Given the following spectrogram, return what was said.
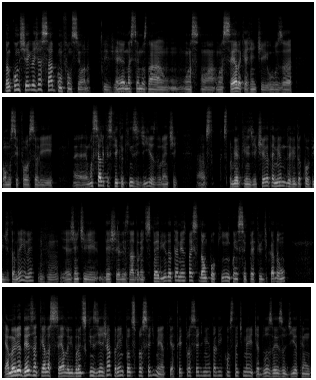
Então quando chega, ele já sabe como funciona. É, nós temos lá uma, uma, uma cela que a gente usa como se fosse ali é uma cela que fica 15 dias durante os, os primeiros 15 dias que chega, até mesmo devido à Covid também, né? Uhum. E a gente deixa eles lá durante esse período, até mesmo para estudar um pouquinho, conhecer o perfil de cada um. E a maioria deles, naquela cela, ali, durante os 15 dias, já aprende todos os procedimentos, que é feito procedimento ali constantemente. É duas vezes o dia tem um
